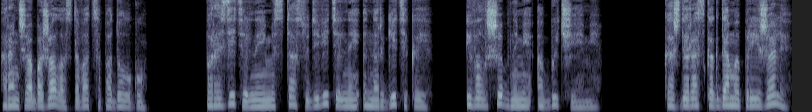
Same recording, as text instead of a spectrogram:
Раньше обожала оставаться подолгу. Поразительные места с удивительной энергетикой и волшебными обычаями. Каждый раз, когда мы приезжали,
